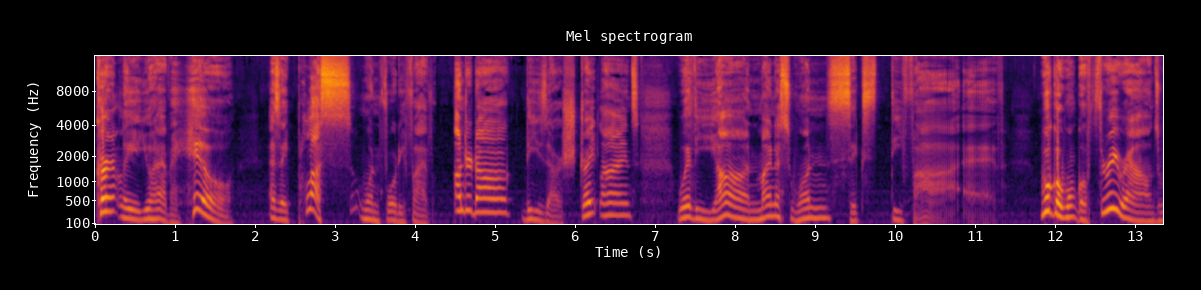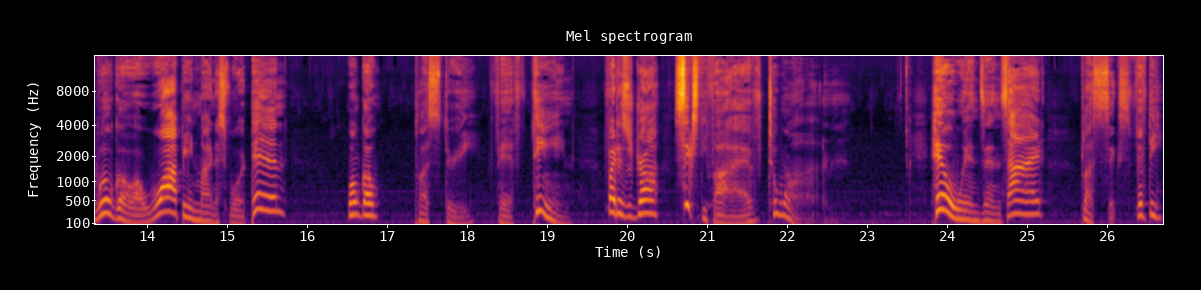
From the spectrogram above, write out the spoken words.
Currently, you have a Hill as a plus 145 underdog. These are straight lines with Yan minus 165. We'll go, won't go three rounds. We'll go a whopping minus 410. Won't go plus 315. Fight is a draw 65 to 1. Hill wins inside, plus 650.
